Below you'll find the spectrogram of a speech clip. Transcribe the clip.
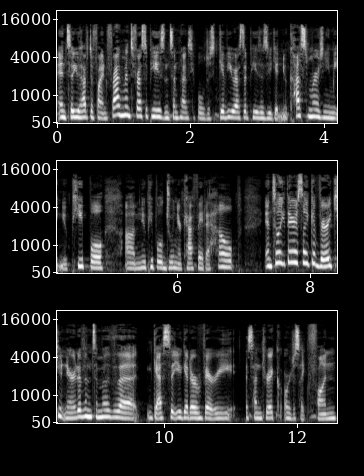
And so you have to find fragments recipes, and sometimes people will just give you recipes as you get new customers and you meet new people. Um, new people join your cafe to help, and so like there's like a very cute narrative, and some of the guests that you get are very eccentric or just like fun.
